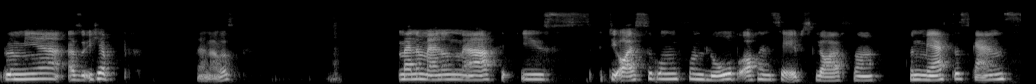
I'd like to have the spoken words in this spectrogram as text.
bei mir, also ich habe, nein, was? Meiner Meinung nach ist die Äußerung von Lob auch ein Selbstläufer. Man merkt das ganz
